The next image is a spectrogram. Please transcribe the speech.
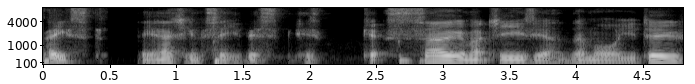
paste. Yeah, as you can see, this is gets so much easier the more you do.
